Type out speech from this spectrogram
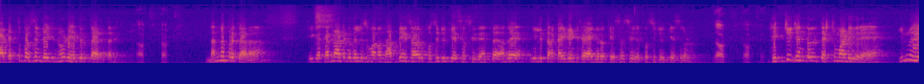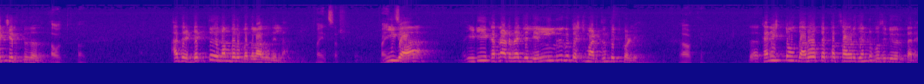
ಆ ಡೆತ್ ಪರ್ಸೆಂಟೇಜ್ ನೋಡಿ ಹೆದರ್ತಾ ಇರ್ತಾರೆ. ನನ್ನ ಪ್ರಕಾರ ಈಗ ಕರ್ನಾಟಕದಲ್ಲಿ ಸುಮಾರು ಒಂದು ಹದಿನೈದು ಸಾವಿರ ಪಾಸಿಟಿವ್ ಕೇಸಸ್ ಇದೆ ಅಂತ ಅಂದ್ರೆ ಇಲ್ಲಿ ತನಕ ಐಡೆಂಟಿಫೈ ಆಗಿರೋ ಕೇಸಸ್ ಇದೆ ಪಾಸಿಟಿವ್ ಕೇಸ್ಗಳು ಹೆಚ್ಚು ಜನರಲ್ಲಿ ಟೆಸ್ಟ್ ಮಾಡಿದರೆ ಇನ್ನೂ ಹೆಚ್ಚಿರ್ತದೆ ಅದು. ಆದರೆ ಡೆತ್ ನಂಬರ್ ಬದಲಾಗೋದಿಲ್ಲ ಸರ್ ಈಗ ಇಡೀ ಕರ್ನಾಟಕ ರಾಜ್ಯದಲ್ಲಿ ಎಲ್ರಿಗೂ ಟೆಸ್ಟ್ ಮಾಡಿದ್ರು ಅಂತ ಇಟ್ಕೊಳ್ಳಿ. ಕನಿಷ್ಠ ಒಂದು ಅರವತ್ತೆಪ್ಪತ್ತು ಸಾವಿರ ಜನರು ಪಾಸಿಟಿವ್ ಇರ್ತಾರೆ.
